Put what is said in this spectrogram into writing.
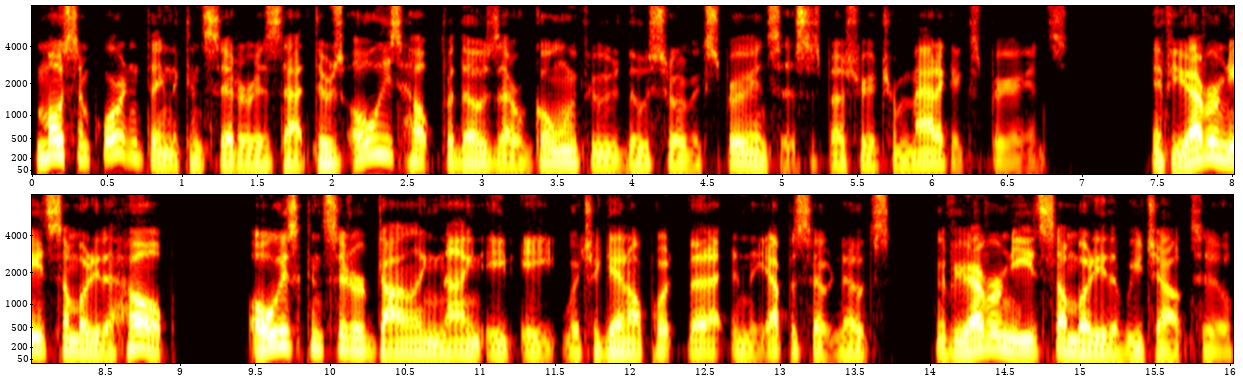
the most important thing to consider is that there's always help for those that are going through those sort of experiences, especially a traumatic experience. If you ever need somebody to help, always consider dialing 988, which again, I'll put that in the episode notes if you ever need somebody to reach out to.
